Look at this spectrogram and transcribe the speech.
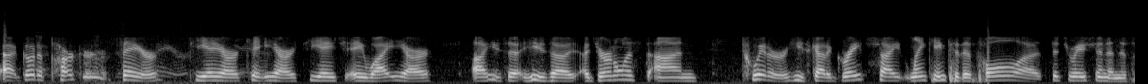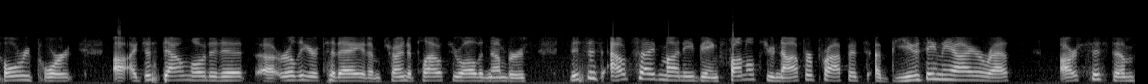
Uh, go to Parker Thayer, P A R K E R T H A Y E R. Uh, he's a he's a, a journalist on Twitter. He's got a great site linking to this whole uh, situation and this whole report. Uh, I just downloaded it uh, earlier today, and I'm trying to plow through all the numbers. This is outside money being funneled through not-for-profits, abusing the IRS, our system,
